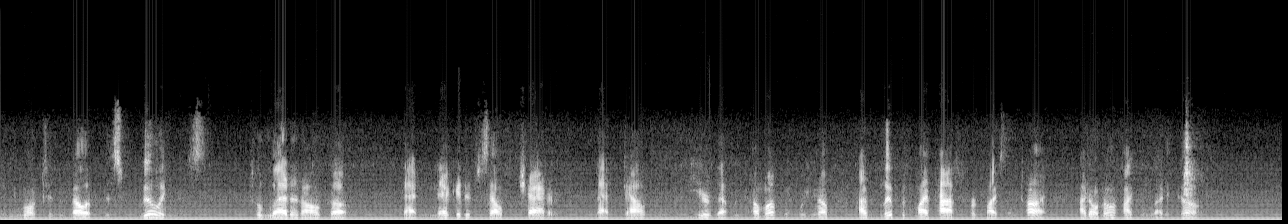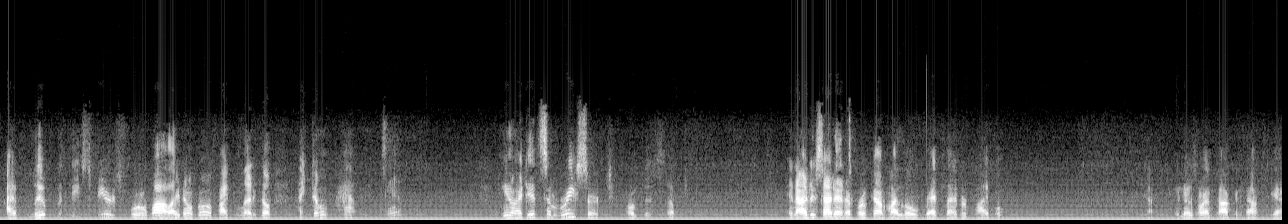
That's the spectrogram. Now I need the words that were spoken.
And you want to develop this willingness to let it all go. That negative self chatter, that doubt fear that we come up with. Well, you know, I've lived with my past for quite some time. I don't know if I can let it go. I've lived with these fears for a while. I don't know if I can let it go. I don't have an example. You know, I did some research on this subject. And I decided I broke out my little red letter Bible. Yeah, who knows what I'm talking about? Yeah,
